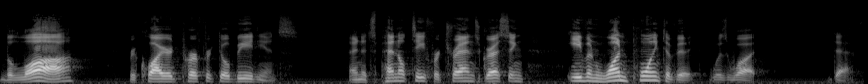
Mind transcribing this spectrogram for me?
The law required perfect obedience and its penalty for transgressing even one point of it was what? Death.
